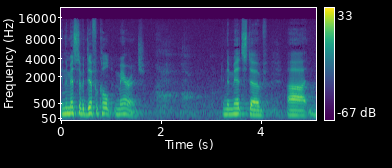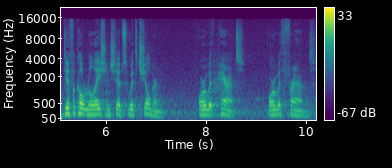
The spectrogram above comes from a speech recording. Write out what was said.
In the midst of a difficult marriage, in the midst of uh, difficult relationships with children, or with parents, or with friends,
